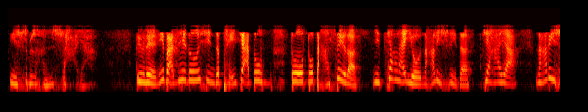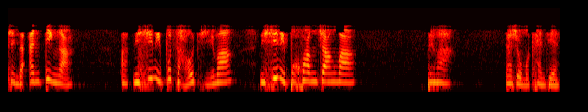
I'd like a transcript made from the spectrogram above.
你是不是很傻呀？对不对？你把这些东西，你的陪嫁都都都打碎了，你将来有哪里是你的家呀？哪里是你的安定啊？啊，你心里不着急吗？你心里不慌张吗？对吗？但是我们看见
